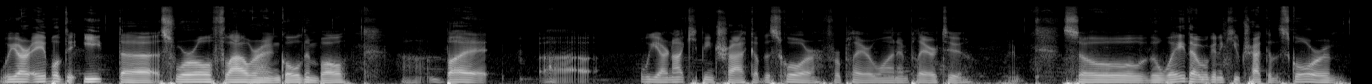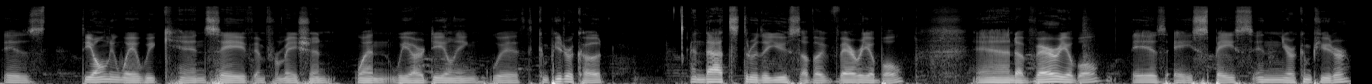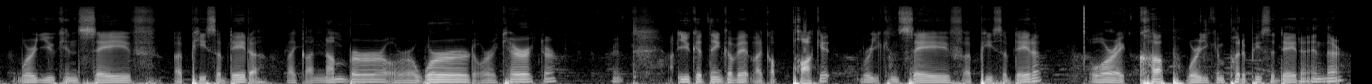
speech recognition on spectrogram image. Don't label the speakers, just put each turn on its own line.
we are able to eat the swirl, flower, and golden ball, uh, but uh, we are not keeping track of the score for player one and player two. So the way that we're going to keep track of the score is the only way we can save information when we are dealing with computer code, and that's through the use of a variable. And a variable is a space in your computer where you can save a piece of data, like a number or a word or a character. Right? You could think of it like a pocket where you can save a piece of data, or a cup where you can put a piece of data in there,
